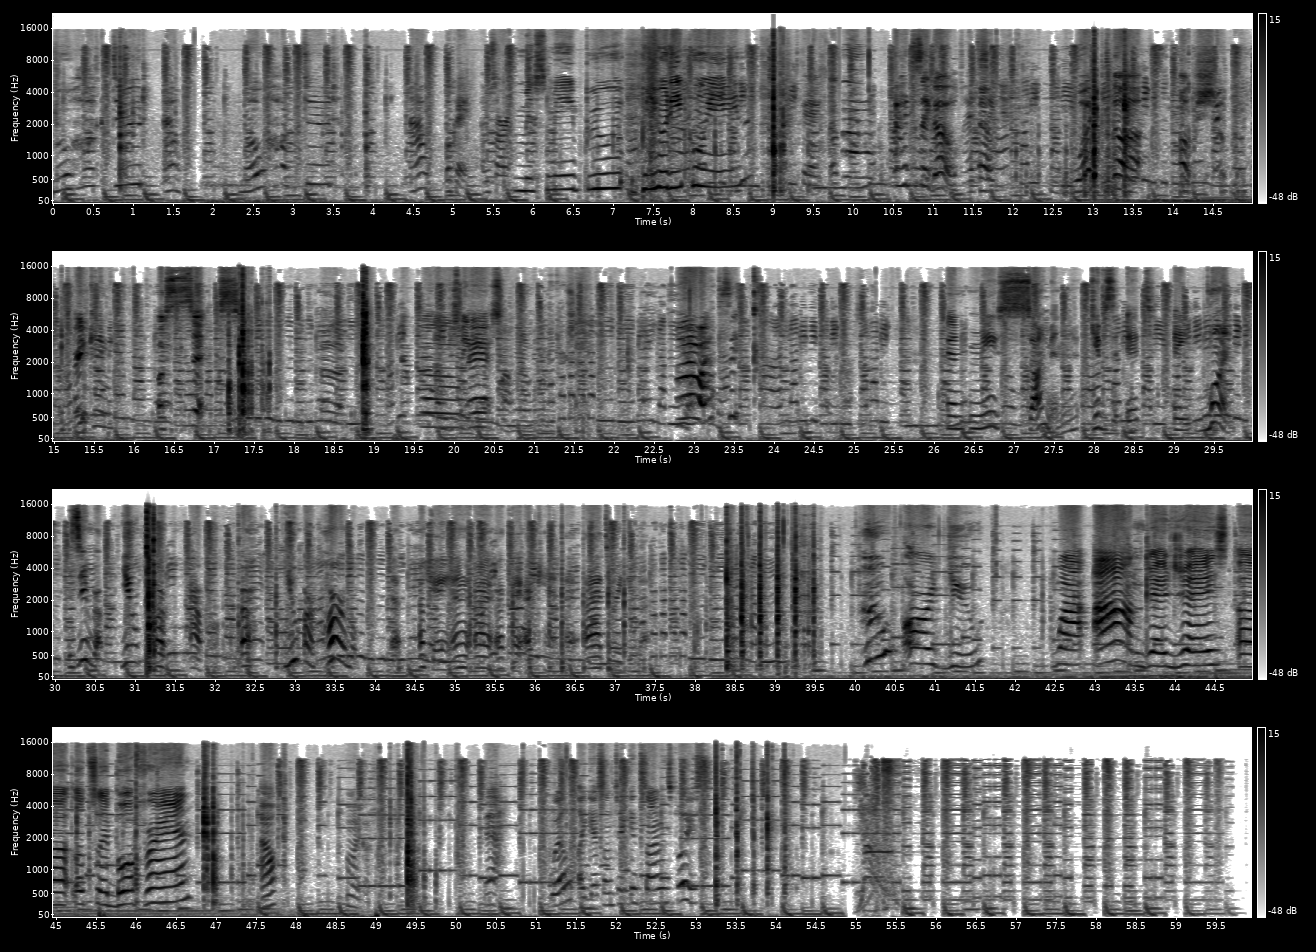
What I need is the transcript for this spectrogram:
Mohawk dude? Ow. Mohawk dude? Ow. Okay, I'm sorry. Miss me, beau- beauty queen. Okay, okay. I had to say go. I had to say, what the? Oh, shoot. Are you kidding me? A six. And. And me, Simon, gives it a one. Zero. You are ow. Uh, you are horrible. Uh, okay, I, I, okay, I can't. I, I have to redo that. Who are you? Why, I'm JJ's, uh, let's say boyfriend. Ow. My god. Yeah. Well, I guess I'm taking Simon's place.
